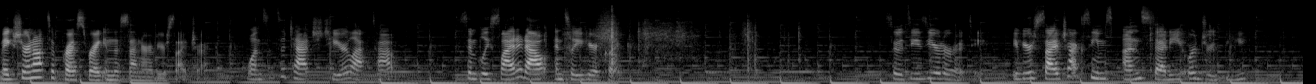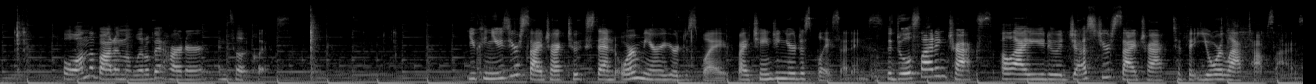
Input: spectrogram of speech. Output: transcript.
Make sure not to press right in the center of your SideTrak. Once it's attached to your laptop, simply slide it out until you hear it click. So it's easier to rotate. If your SideTrak seems unsteady or droopy, pull on the bottom a little bit harder until it clicks. You can use your SideTrak to extend or mirror your display by changing your display settings. The dual sliding tracks allow you to adjust your SideTrak to fit your laptop size.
